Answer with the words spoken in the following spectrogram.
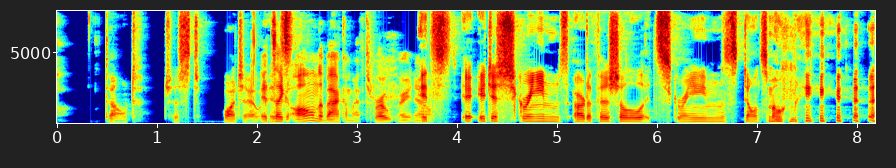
don't just watch out. It's, like all in the back of my throat right now. it's it, it just screams artificial. It screams don't smoke me.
